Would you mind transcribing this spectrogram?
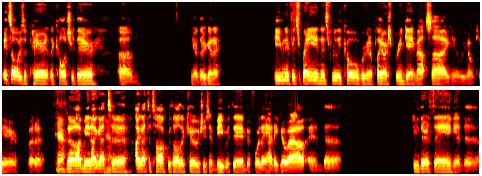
it's always apparent the culture there. Um, you know they're gonna even if it's raining and it's really cold, we're gonna play our spring game outside. You know we don't care, but uh, yeah. No, I mean, I got yeah. to I got to talk with all the coaches and meet with them before they had to go out and uh, do their thing. And uh,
